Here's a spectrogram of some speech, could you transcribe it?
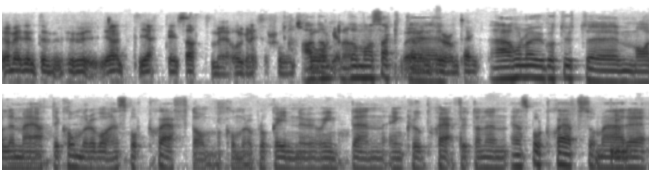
Jag vet inte hur, jag är inte jätteinsatt med organisationsfrågorna. Ja, de, de har sagt, jag vet inte hur de tänkt. Ja, hon har ju gått ut äh, Malin med att det kommer att vara en sportchef de kommer att plocka in nu och inte en, en klubbchef. Utan en, en sportchef som är mm.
